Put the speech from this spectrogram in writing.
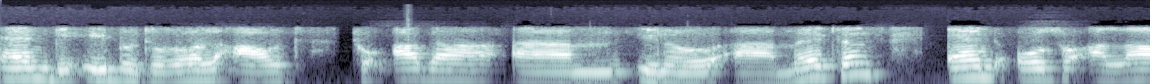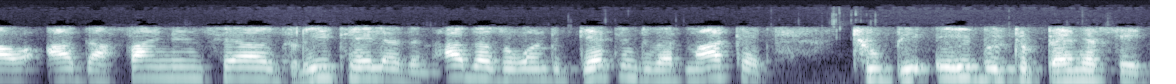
and be able to roll out to other, um, you know, uh, merchants and also allow other financiers, retailers, and others who want to get into that market to be able to benefit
